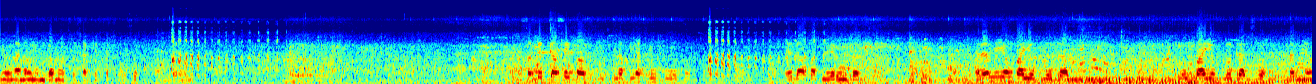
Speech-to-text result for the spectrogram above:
yung ano yung gamot sa sakit sa puso? Yung ganun. Masakit kasi pag nabiyak yung puso. Kaya dapat mayroong drugs. Alam niyo yung bioflu drugs? Yung bioflu drugs, alam niyo?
